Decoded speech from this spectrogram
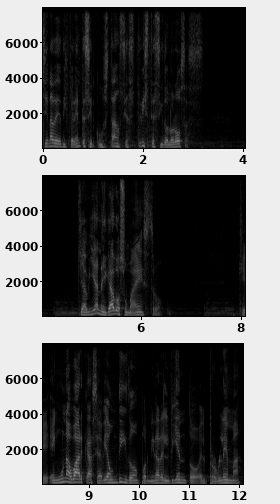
llena de diferentes circunstancias tristes y dolorosas, que había negado a su maestro, que en una barca se había hundido por mirar el viento, el problema.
